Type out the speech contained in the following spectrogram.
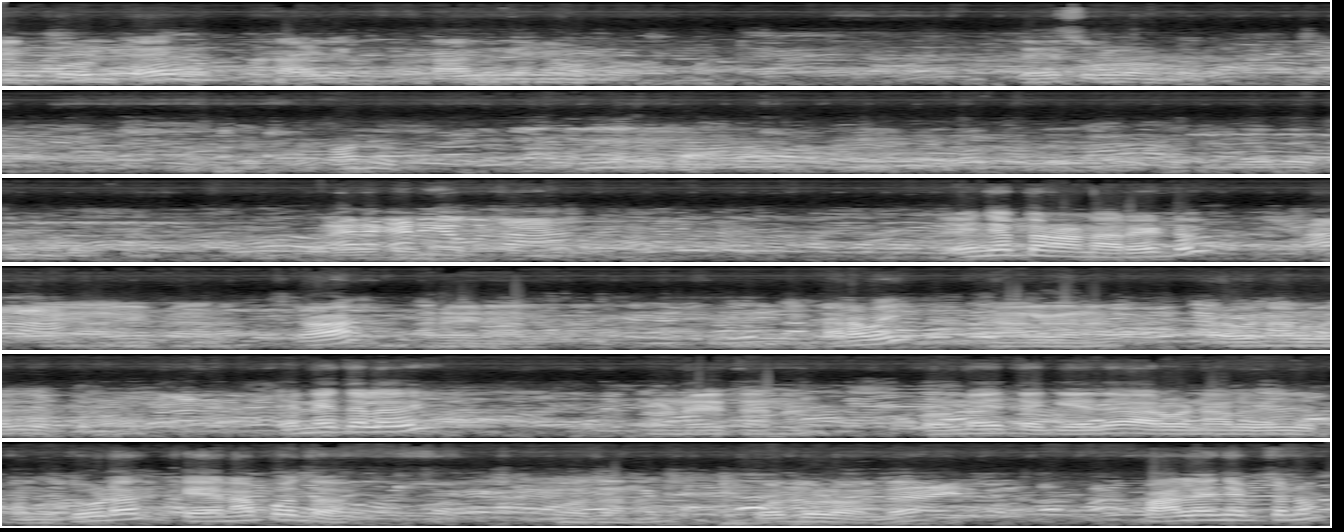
ఎక్కువ ఉంటే ఖాళీ ఖాళీగానే ఉండవు ప్లేస్ కూడా ఉండదు. ఏదైతే మొదలు ఏం చెప్తున్నావు అన్న రేటు? ఆ? అరవై నాలుగు. అరవై? నాలుగునా అరవై నాలుగు వేలు చెప్తున్నావు. ఎన్ని అవుతుంది రెండు అవుతానా రెండు అయితే గేదె అరవై నాలుగు వేలు చెప్తున్నావు. దూడ కేనా పోతా? పోతానా. పొద్దుడ ఉందా? పాలు ఏం చెప్తున్నావు?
